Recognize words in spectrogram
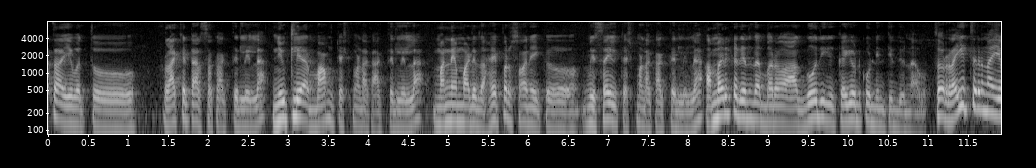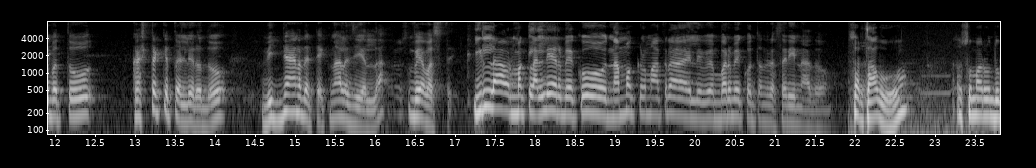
ಭಾರತ ಇವತ್ತು ರಾಕೆಟ್ ಆರ್ಸೋಕೆ ಆಗ್ತಿರ್ಲಿಲ್ಲ. ನ್ಯೂಕ್ಲಿಯರ್ ಬಾಂಬ್ ಟೆಸ್ಟ್ ಮಾಡೋಕೆ ಆಗ್ತಿರ್ಲಿಲ್ಲ. ಮೊನ್ನೆ ಮಾಡಿದ ಹೈಪರ್ಸಾನಿಕ್ ಮಿಸೈಲ್ ಟೆಸ್ಟ್ ಮಾಡೋಕ್ಕಾಗ್ತಿರ್ಲಿಲ್ಲ ಅಮೆರಿಕದಿಂದ ಬರೋ ಆ ಗೋಧಿಗೆ ಕೈ ಹಿಡ್ಕೊಂಡು ನಿಂತಿದ್ವಿ ನಾವು. ಸೊ ರೈತರನ್ನ ಇವತ್ತು ಕಷ್ಟಕ್ಕೆ ತಳ್ಳಿರೋದು ವಿಜ್ಞಾನದ ಟೆಕ್ನಾಲಜಿ ಅಲ್ಲ, ವ್ಯವಸ್ಥೆ. ಇಲ್ಲ, ಅವ್ರ ಮಕ್ಕಳು ಅಲ್ಲೇ ಇರಬೇಕು ನಮ್ಮ ಮಕ್ಕಳು ಮಾತ್ರ ಇಲ್ಲಿ ಬರಬೇಕು ಅಂತಂದರೆ ಸರಿನಾ ಅದು? ಸರ್ ತಾವು ಸುಮಾರು ಒಂದು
